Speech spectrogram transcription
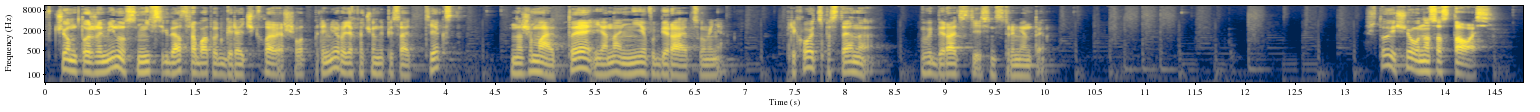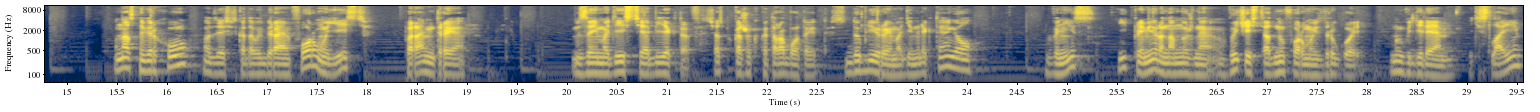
в чем тоже минус, не всегда срабатывают горячие клавиши. Вот, к примеру, я хочу написать текст, нажимаю T, и она не выбирается у меня. Приходится постоянно выбирать здесь инструменты. Что еще у нас осталось? У нас наверху, вот здесь, когда выбираем форму, есть параметры взаимодействия объектов. Сейчас покажу, как это работает. Дублируем один rectangle вниз, и, к примеру, нам нужно вычесть одну форму из другой. Мы выделяем эти слои,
